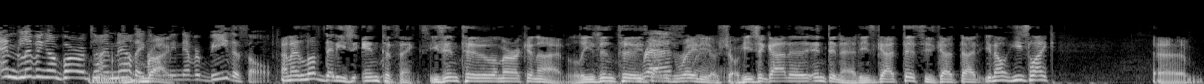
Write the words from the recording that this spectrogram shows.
And living on borrowed time now. They Right. me never be this old. And I love that he's into things. He's into American Idol. He's into, he's got his radio show. He's got an internet. He's got this, he's got that. You know, he's like, um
